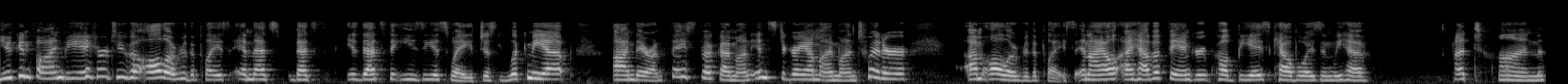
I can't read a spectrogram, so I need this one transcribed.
you can find BA Tortuga all over the place, and that's that's that's the easiest way. Just look me up. I'm there on Facebook. I'm on Instagram. I'm on Twitter. I'm all over the place, and I I have a fan group called BA's Cowboys, and we have a ton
